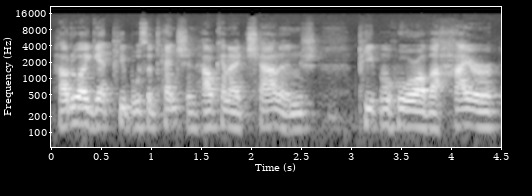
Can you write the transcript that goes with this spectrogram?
how do I get people's attention? How can I challenge? People who are of a higher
